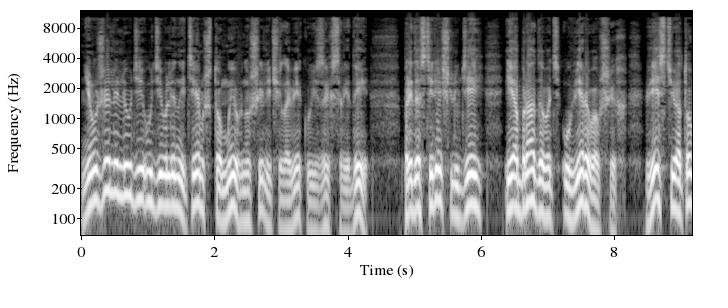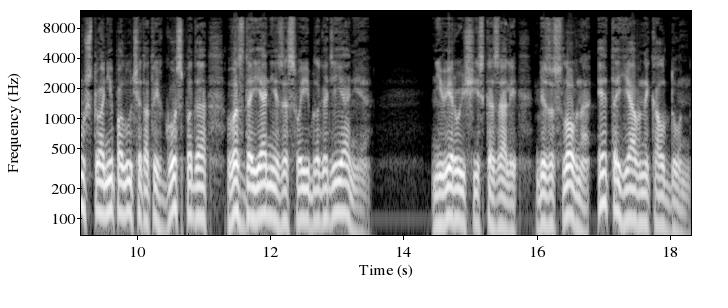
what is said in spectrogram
Неужели люди удивлены тем, что мы внушили человеку из их среды предостеречь людей и обрадовать уверовавших вестью о том, что они получат от их Господа воздаяние за свои благодеяния? Неверующие сказали, безусловно, это явный колдун.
